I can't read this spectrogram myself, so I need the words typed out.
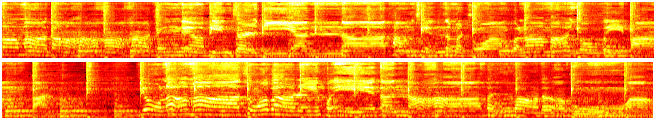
喇嘛大，中了兵字儿点呐，唐僧那么转过喇嘛又为方，又喇嘛做把人回单呐，文王的古啊。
